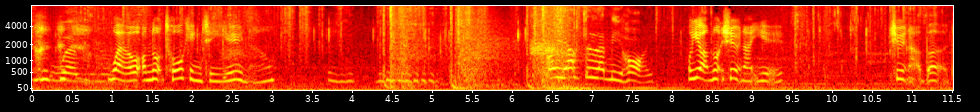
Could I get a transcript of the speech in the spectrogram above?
Well. Well, I'm not talking to you now. Oh, you have to let me hide. Well, yeah, I'm not shooting at you. shooting at a bird.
